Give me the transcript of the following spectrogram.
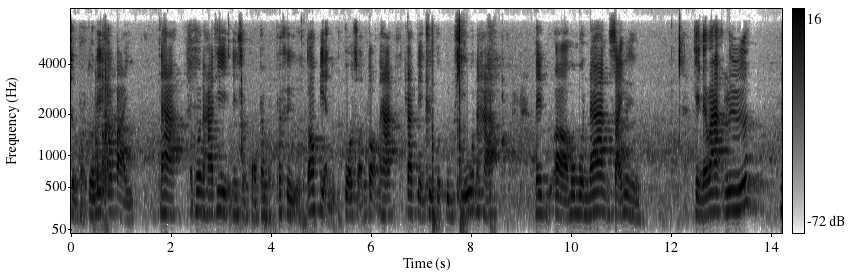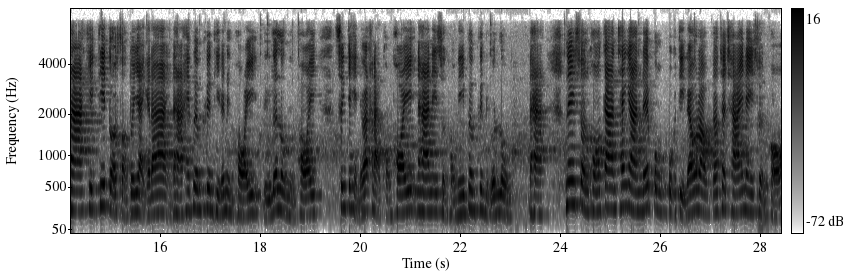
ส่วนของตัวเลขเข้าไปนะคะขอโทษนะคะที่ในส่วนของกำหนดก็คือต้องเปลี่ยนตัวอักษรก่อนนะคะ การเปลี่ยนคือกดปุ่มคิ้วนะคะ ในมุมบนด้านซ้ายมือ เห็นได้ว่าหรือ นะคลิกที่ตัวอักษรตัวใหญ่ก็ได้นะคะให้เพิ่มขึ้นทีละหนึ่งพอยต์หรือเลื่อนลงหนึ่งพอยต์ซึ่งจะเห็นได้ว่าขนาดของพอยต์นะคะในส่วนของนี้เพิ่มขึ้นหรือลดลงนะคะในส่วนของการใช้งานได้ปกติแล้วเราก็จะใช้ในส่วนของ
